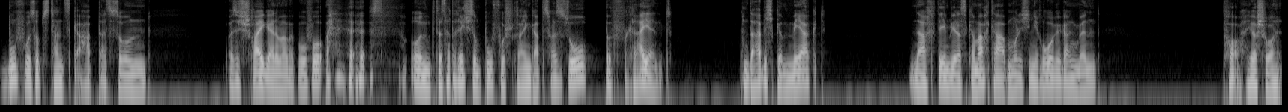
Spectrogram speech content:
Bufo-Substanz gehabt. Also so ein, also ich schreie gerne mal bei Bufo. und das hat richtig so ein Bufo-Schreien gehabt. Es war so befreiend. Und da habe ich gemerkt, nachdem wir das gemacht haben und ich in die Ruhe gegangen bin, boah, Joshua,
